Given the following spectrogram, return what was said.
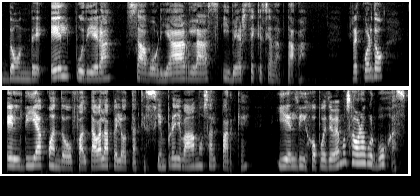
donde él pudiera saborearlas y verse que se adaptaba. Recuerdo el día cuando faltaba la pelota que siempre llevábamos al parque y él dijo, pues llevemos ahora burbujas.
